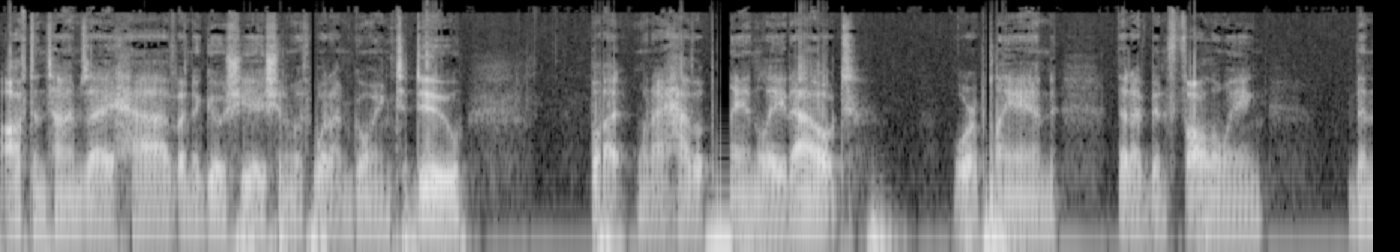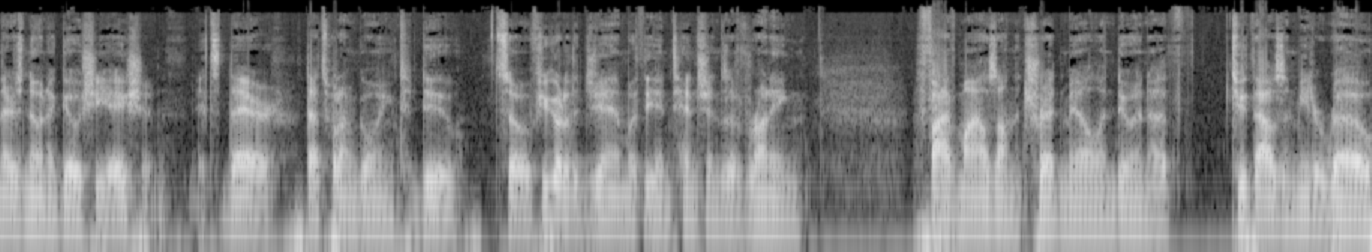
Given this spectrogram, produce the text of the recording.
oftentimes I have a negotiation with what I'm going to do, but when I have a plan laid out or a plan that I've been following, then there's no negotiation. It's there. That's what I'm going to do. So if you go to the gym with the intentions of running five miles on the treadmill and doing a 2,000 meter row,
